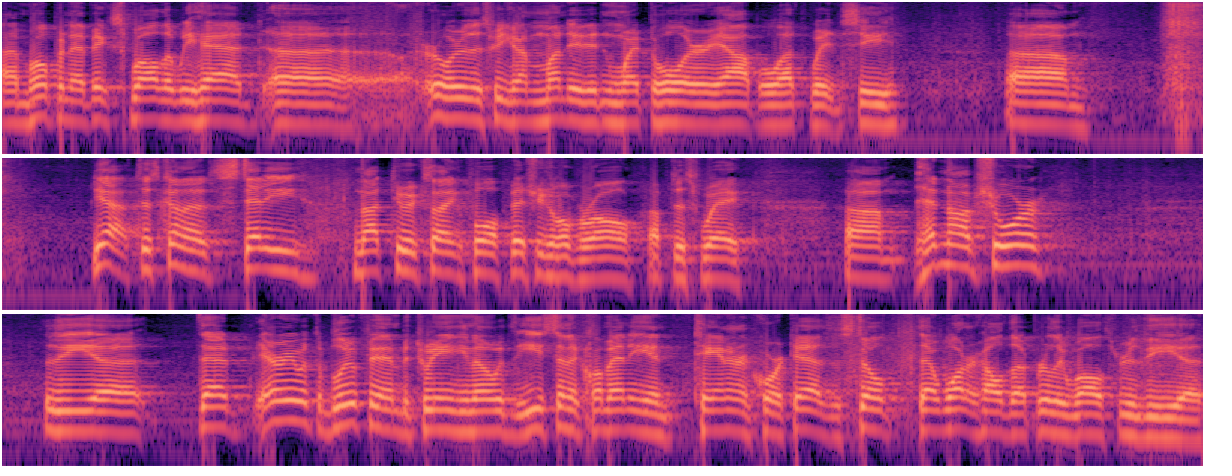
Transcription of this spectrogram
I'm hoping that big swell that we had uh, earlier this week on Monday didn't wipe the whole area out, but we'll have to wait and see. Um, yeah, just kind of steady, not too exciting fall fishing overall up this way. Um, heading offshore, the uh, that area with the bluefin between, you know, with the east end of Clemente and Tanner and Cortez is still, that water held up really well through the, uh,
